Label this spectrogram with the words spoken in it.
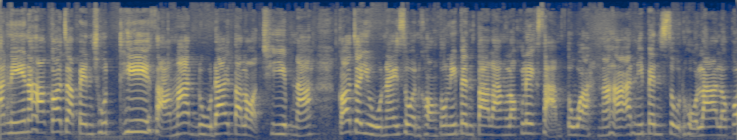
อันนี้นะคะก็จะเป็นชุดที่สามารถดูได้ตลอดชีพนะ ก็จะอยู่ในส่วนของตรงนี้เป็นตารางล็อกเลข 3 ตัวนะคะ อันนี้เป็นสูตรโหราแล้วก็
